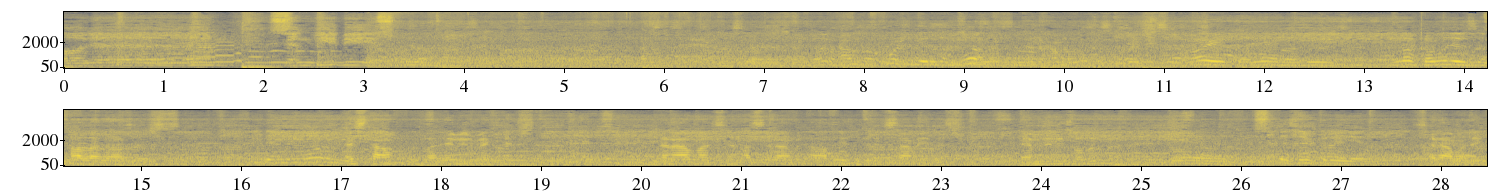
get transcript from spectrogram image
alem sen gibi Hayır Allah razı olsun. Allah kabul etsin. Allah razı olsun. Bir emir var mı? Estağfurullah emir bekleriz. Cenab-ı Hak sıhhat, selamet, afiyet, İslam eylesin. Emriniz olur mu? Teşekkür ederim. Selamun Aleyküm.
